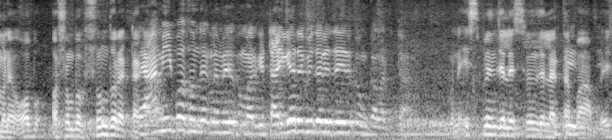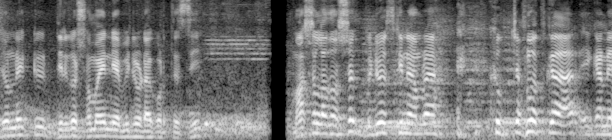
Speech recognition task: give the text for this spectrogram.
মানে অসম্ভব সুন্দর একটা colour। আমি প্রথম দেখলাম এরকম আর কি টাইগারের ভিতরে যে এরকম কালারটা। মানে স্পেঞ্জেল স্পেঞ্জেল একটা ভাব এই জন্য একটু দীর্ঘ সময় নিয়ে ভিডিওটা করতেছি। মাসাল্লাহ দর্শক ভিডিও স্ক্রিনে আমরা খুব চমৎকার এখানে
